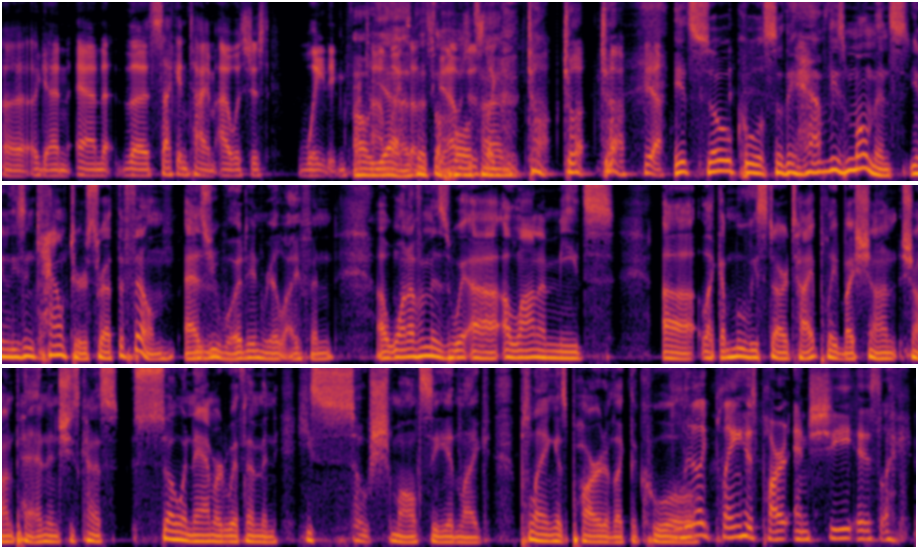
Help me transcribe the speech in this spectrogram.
uh, again. And the second time, I was just waiting for Oh, Tom yeah, on that's the screen. Whole just time. like Tom, Tom, Tom. Yeah, It's so cool. So they have these moments, you know, these encounters throughout the film, as you would in real life. And uh, one of them is uh, Alana meets uh, like a movie star type played by Sean Sean Penn, and she's kind of so enamored with him, and he's so schmaltzy and like playing his part of like the cool. literally like playing his part, and she is like,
